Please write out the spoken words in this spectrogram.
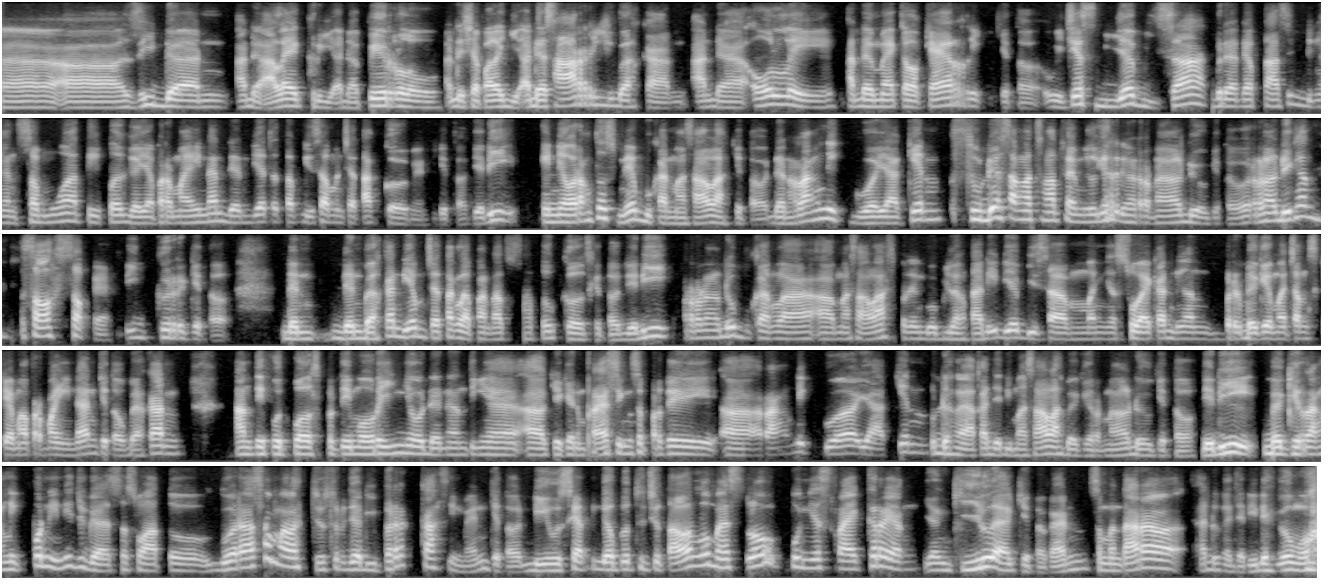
uh, Zidane, ada Allegri, ada Pirlo, ada siapa lagi? Ada Sari bahkan, ada Ole, ada Michael Carrick gitu. Which is dia bisa beradaptasi dengan semua tipe gaya permainan dan dia tetap bisa mencetak gol men gitu. Jadi ini orang tuh sebenarnya bukan masalah gitu. Dan Rangnick gue yakin sudah sangat-sangat familiar dengan Ronaldo gitu. Ronaldo kan sosok ya, figur gitu dan dan bahkan dia mencetak 801 goals gitu. Jadi Ronaldo bukanlah uh, masalah seperti yang gue bilang tadi dia bisa menyesuaikan dengan berbagai macam skema permainan gitu. Bahkan anti football seperti Mourinho dan nantinya uh, kick and pressing seperti uh, Rangnick gue yakin udah nggak akan jadi masalah bagi Ronaldo gitu. Jadi bagi Rangnick pun ini juga sesuatu gue rasa malah justru jadi berkah sih men gitu. Di usia 37 tahun lo mas lo punya striker yang yang gila gitu kan. Sementara aduh nggak jadi deh gue mau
